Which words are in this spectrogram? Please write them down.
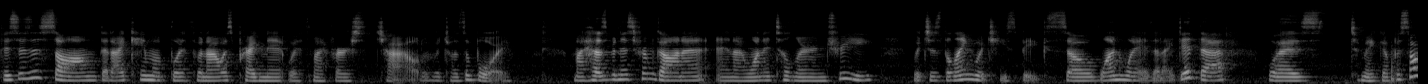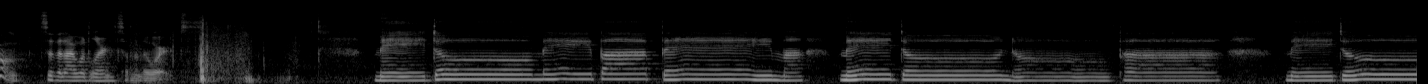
This is a song that I came up with when I was pregnant with my first child, which was a boy. My husband is from Ghana, and I wanted to learn Twi, which is the language he speaks. So, one way that I did that was to make up a song so that I would learn some of the words. Me do me ba be ma me do no pa me do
